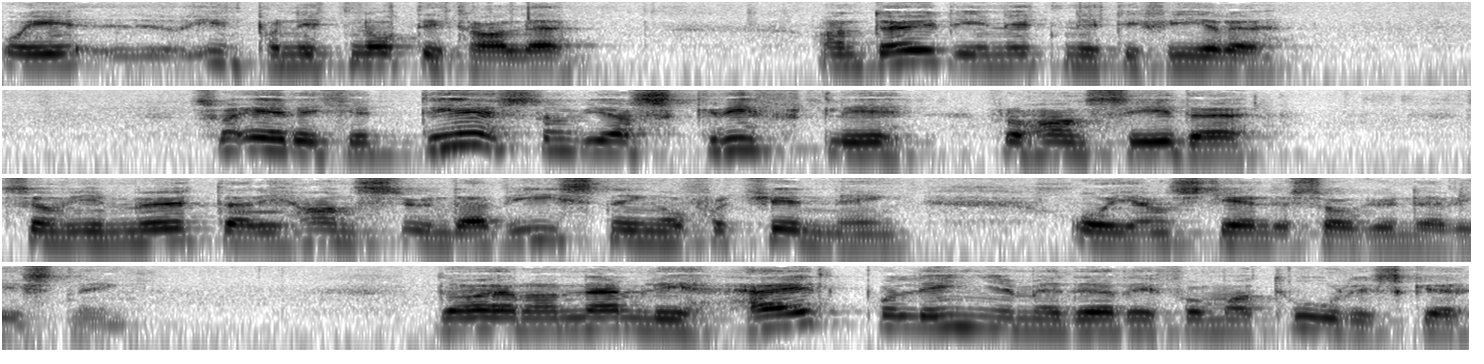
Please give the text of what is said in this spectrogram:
og inn på 1980-tallet Han døde i 1994. Så er det ikke det som vi har skriftlig fra hans side, som vi møter i hans undervisning og forkynning og i hans sjelesorgundervisning. Da er han nemlig helt på linje med det reformatoriske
